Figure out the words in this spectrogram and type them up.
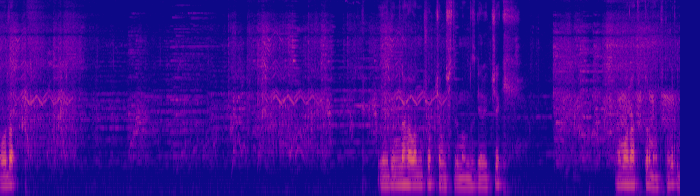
O da Evrimli havanı çok çalıştırmamız gerekecek. Ama onu atıp durma artık mu?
